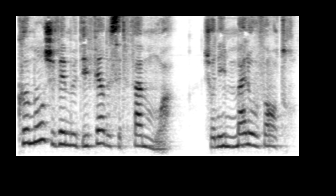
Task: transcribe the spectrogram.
Comment je vais me défaire de cette femme, moi? J'en ai mal au ventre.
